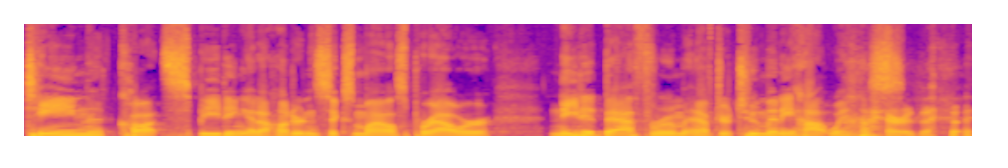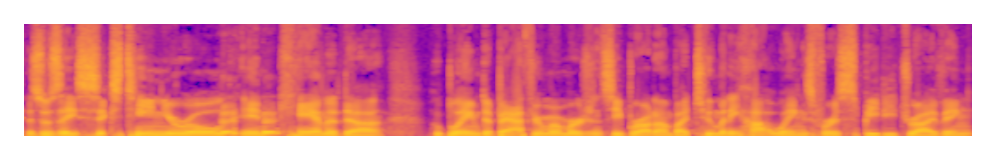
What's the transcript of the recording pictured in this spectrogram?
Teen caught speeding at 106 miles per hour. Needed bathroom after too many hot wings. I heard that. This was a 16 year old in Canada who blamed a bathroom emergency brought on by too many hot wings for his speedy driving,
